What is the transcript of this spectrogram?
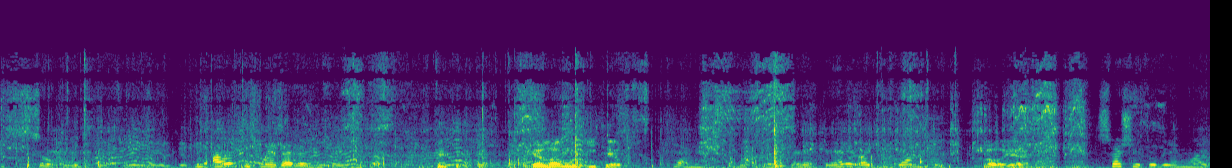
This is so cool. really made a difference. I like this way better than the phasing truck. Got a lot more detail. Yeah, I mean, it good. And it, and it like performs good. Oh yeah. Especially if everything like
